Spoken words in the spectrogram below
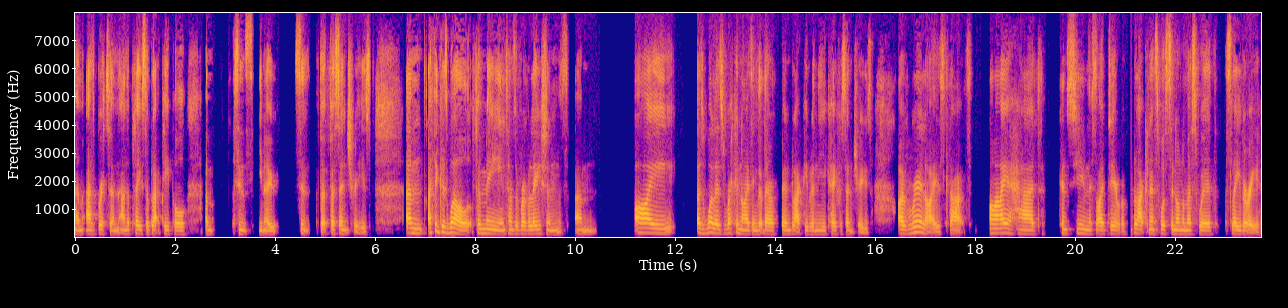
um, as Britain and the place of Black people um, since you know since for, for centuries. Um, I think as well for me in terms of revelations, um, I as well as recognizing that there have been Black people in the UK for centuries, I've realised that I had consumed this idea of blackness was synonymous with slavery.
